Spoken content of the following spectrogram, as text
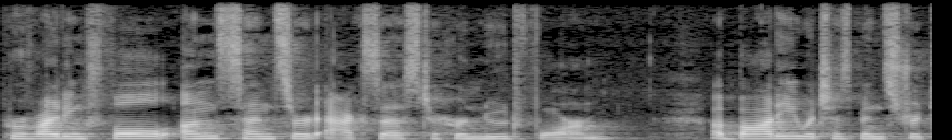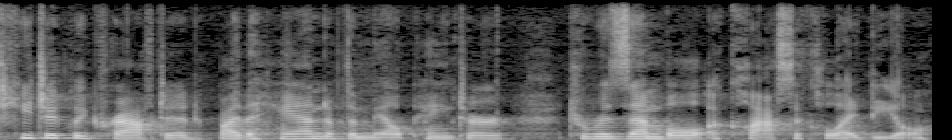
providing full, uncensored access to her nude form, a body which has been strategically crafted by the hand of the male painter to resemble a classical ideal.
